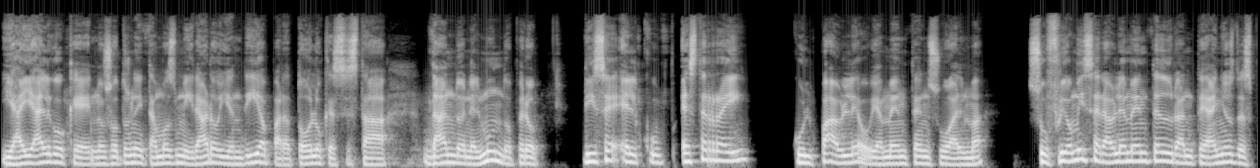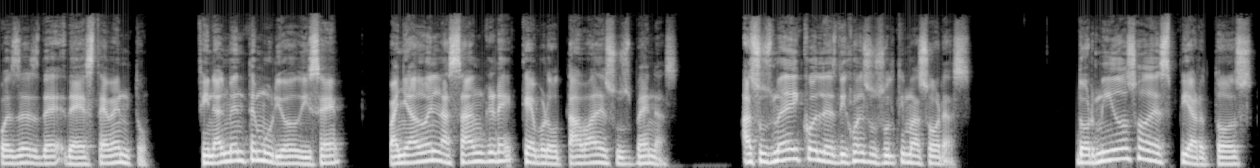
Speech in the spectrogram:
Y hay algo que nosotros necesitamos mirar hoy en día para todo lo que se está dando en el mundo. Pero dice, este rey culpable, obviamente en su alma, sufrió miserablemente durante años después de, este evento. Finalmente murió, dice, bañado en la sangre que brotaba de sus venas. A sus médicos les dijo en sus últimas horas, dormidos o despiertos,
